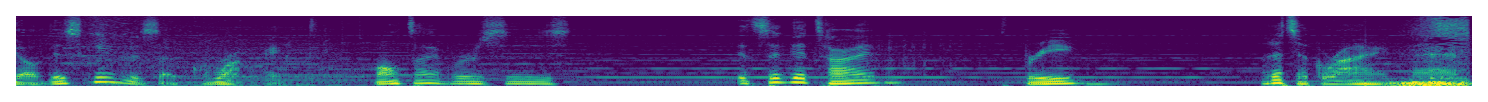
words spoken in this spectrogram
yo, this game is a grind. MultiVersus, it's a good time, free, but it's a grind, man.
